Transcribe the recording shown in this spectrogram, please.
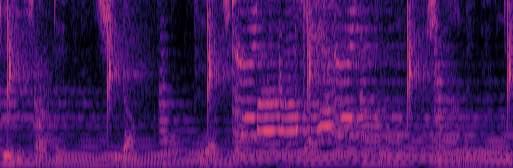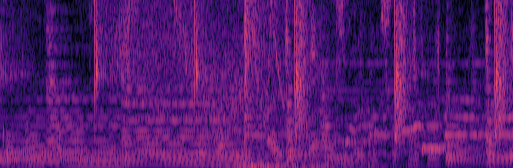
যে রিসর্টে ছিলাম প্রিয়াজি রিসর্ট তো সেখানে একটি কোম্পানির পক্ষ থেকে প্রোগ্রাম আয়োজন করা হয়েছিল এবং সেখানকার কিছু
